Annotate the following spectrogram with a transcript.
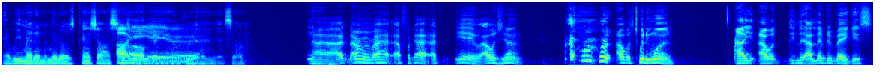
and we met in the middle of Crenshaw and Oh Central. yeah, yeah, okay, yeah. yeah, yeah, right. yeah. So Nah, I, I remember. I, I forgot. I, yeah, I was young. I was 21. I I was I lived in Vegas.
